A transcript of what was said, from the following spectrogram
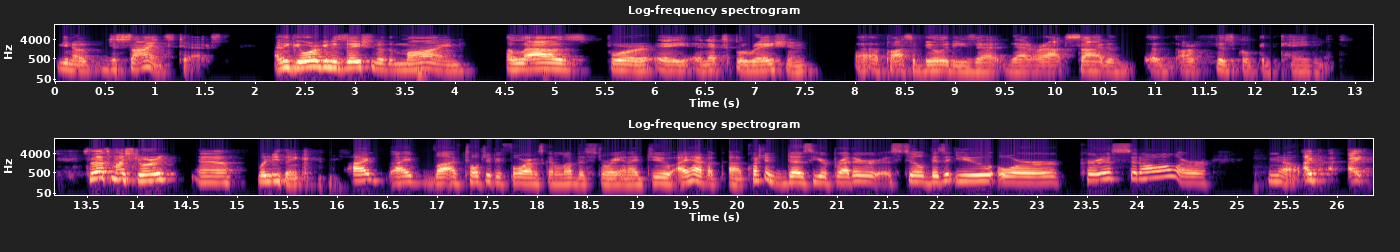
you know, just science text. I think the organization of the mind allows for a an exploration uh, of possibilities that that are outside of, of our physical containment. So that's my story. Uh, what do you think? I I I've told you before I was going to love this story, and I do. I have a, a question. Does your brother still visit you or Curtis at all, or no? I I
